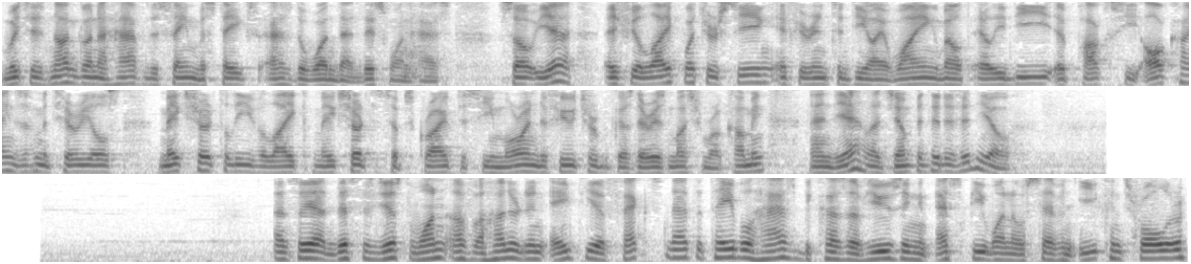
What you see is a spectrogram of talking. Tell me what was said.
which is not going to have the same mistakes as the one that this one has. So yeah, if you like what you're seeing, if you're into DIYing about LED, epoxy, all kinds of materials, make sure to leave a like, make sure to subscribe to see more in the future because there is much more coming. And yeah, let's jump into the video. And so yeah, this is just one of 180 effects that the table has because of using an SP107E controller.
